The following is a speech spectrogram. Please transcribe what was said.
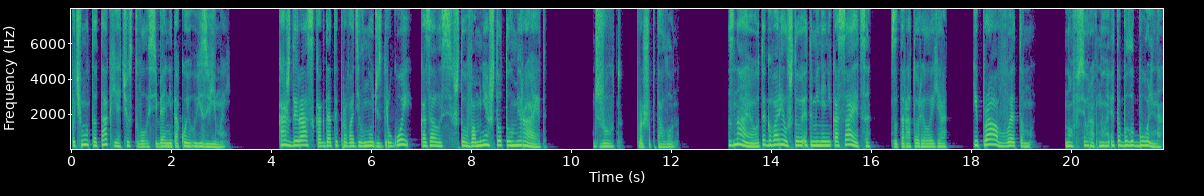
Почему-то так я чувствовала себя не такой уязвимой. Каждый раз, когда ты проводил ночь с другой, казалось, что во мне что-то умирает. «Джуд», — прошептал он. «Знаю, ты говорил, что это меня не касается, — затараторила я. «И прав в этом, но все равно это было больно».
